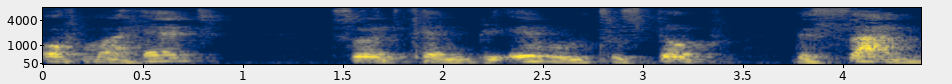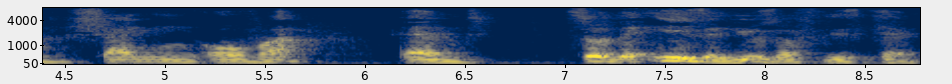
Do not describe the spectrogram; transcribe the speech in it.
of my head so it can be able to stop the sun shining over and so there is a use of this cap.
